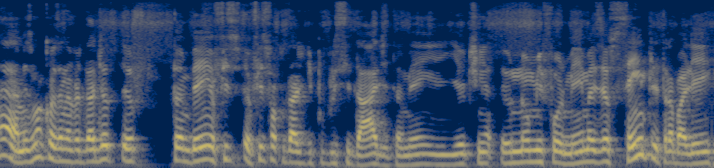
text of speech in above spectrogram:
É, a mesma coisa. Na verdade, eu, eu também eu fiz, eu fiz faculdade de publicidade também e eu tinha eu não me formei, mas eu sempre trabalhei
